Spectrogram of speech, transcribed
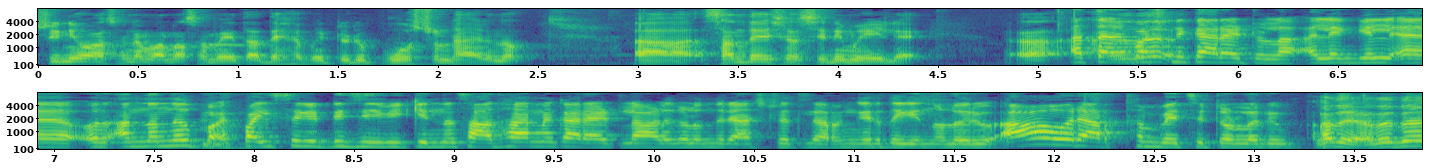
ശ്രീനിവാസന്റെ മരണ സമയത്ത് അദ്ദേഹം ഇട്ടൊരു പോസ്റ്റ് ഉണ്ടായിരുന്നു. സന്ദേശ സിനിമയിലെ അത്താഴ ഭക്ഷണക്കാരായിട്ടുള്ള അല്ലെങ്കിൽ അന്നന്ന് പൈസ കിട്ടി ജീവിക്കുന്ന സാധാരണക്കാരായിട്ടുള്ള ആളുകളൊന്നും രാഷ്ട്രീയത്തിൽ ഇറങ്ങരുത് എന്നുള്ളൊരു ആ ഒരു അർത്ഥം വെച്ചിട്ടുള്ളൊരു അതെ അതായത്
